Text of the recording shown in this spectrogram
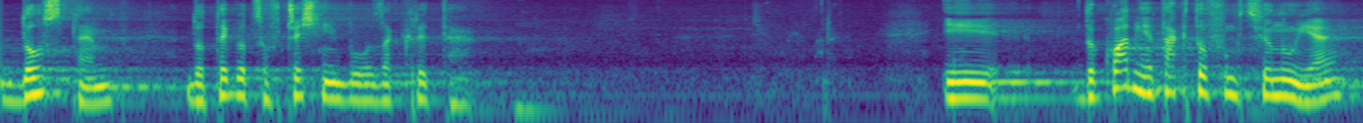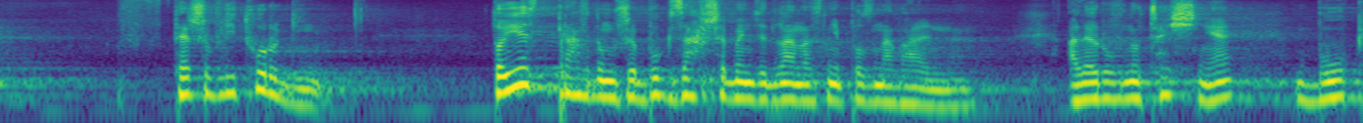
dostęp do tego, co wcześniej było zakryte. I dokładnie tak to funkcjonuje też w liturgii. To jest prawdą, że Bóg zawsze będzie dla nas niepoznawalny, ale równocześnie Bóg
